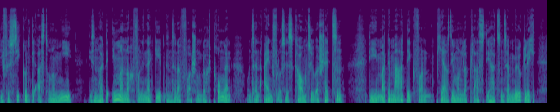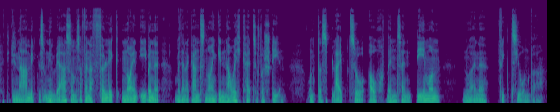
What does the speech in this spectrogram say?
Die Physik und die Astronomie, die sind heute immer noch von den Ergebnissen seiner Forschung durchdrungen und sein Einfluss ist kaum zu überschätzen. Die Mathematik von Pierre-Simon Laplace, die hat es uns ermöglicht, die Dynamik des Universums auf einer völlig neuen Ebene und mit einer ganz neuen Genauigkeit zu verstehen. Und das bleibt so, auch wenn sein Dämon nur eine Fiktion war.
